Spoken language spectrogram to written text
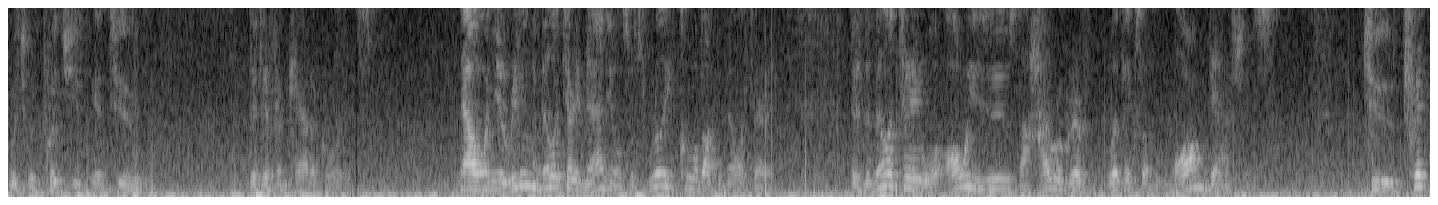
which would put you into the different categories. Now, when you're reading the military manuals, what's really cool about the military is the military will always use the hieroglyphics of long dashes to trick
